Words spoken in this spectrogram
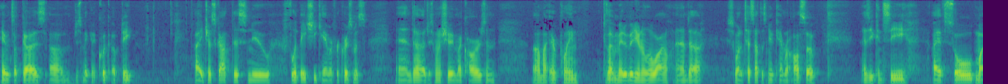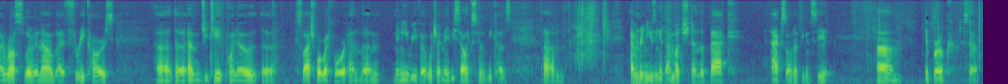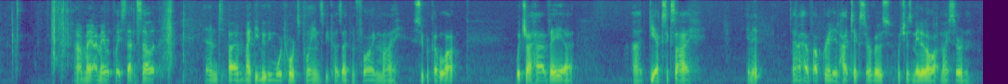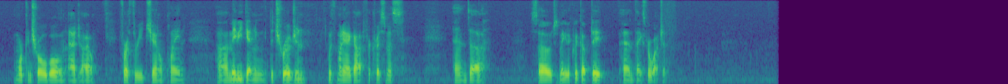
Hey, what's up guys? Um, just making a quick update. I just got this new Flip HD camera for Christmas and uh, just want to show you my cars and uh, my airplane because I haven't made a video in a little while and uh, just want to test out this new camera also. As you can see, I have sold my Rustler and now I have three cars. Uh, the MGT 8.0, the Slash 4x4, and the Mini Revo, which I may be selling soon because um, I haven't been using it that much, and the back axle, I don't know if you can see it, um, it broke, so I may, I may replace that and sell it. And I might be moving more towards planes because I've been flying my Super Cub a lot, which I have a, uh, a DX6i in it and I have upgraded Hitec servos which has made it a lot nicer and more controllable and agile for a three channel plane. Uh, maybe getting the Trojan with money I got for Christmas and uh, so just making a quick update and thanks for watching.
